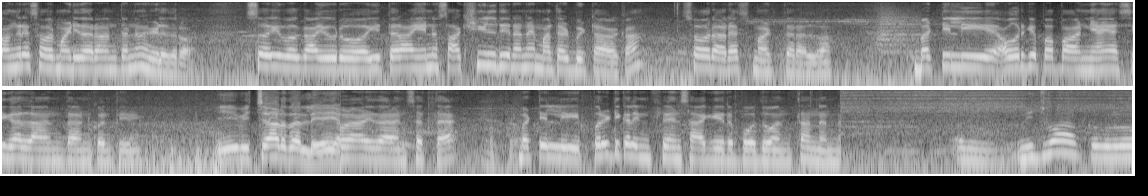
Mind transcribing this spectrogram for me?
ಕಾಂಗ್ರೆಸ್ ಅವ್ರು ಮಾಡಿದ್ದಾರೆ ಅಂತಲೂ ಹೇಳಿದ್ರು. ಸೊ ಇವಾಗ ಇವರು ಈ ಥರ ಏನು ಸಾಕ್ಷಿ ಇಲ್ದಿರನೇ ಮಾತಾಡ್ಬಿಟ್ಟಾಗ ಸೊ ಅವ್ರು ಅರೆಸ್ಟ್ ಮಾಡ್ತಾರಲ್ವ? ಬಟ್ ಇಲ್ಲಿ ಅವ್ರಿಗೆ ಪಾಪ ನ್ಯಾಯ ಸಿಗಲ್ಲ ಅಂತ ಅನ್ಕೊಂತೀನಿ ಈ ವಿಚಾರದಲ್ಲಿ ಹೋರಾಡಿದ್ದಾರೆ ಅನ್ಸುತ್ತೆ. ಬಟ್ ಇಲ್ಲಿ ಪೊಲಿಟಿಕಲ್ ಇನ್ಫ್ಲೂಯೆನ್ಸ್ ಆಗಿರ್ಬೋದು ಅಂತ ನನ್ನ ಅದು ನಿಜವಾಗ್ಲೂ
